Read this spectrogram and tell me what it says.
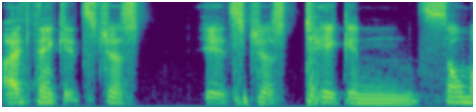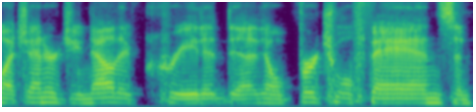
i think it's just it's just taken so much energy. Now they've created you know virtual fans and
